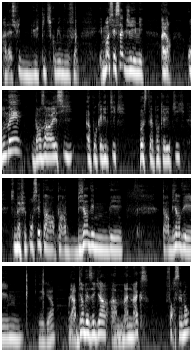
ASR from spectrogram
à la suite du pitch qu'on vient de vous faire. Et moi, c'est ça que j'ai aimé. Alors, on est dans un récit apocalyptique, post-apocalyptique, qui m'a fait penser par, par bien des, des- par bien des, Les gars. à bien des égards à Mad Max, forcément.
